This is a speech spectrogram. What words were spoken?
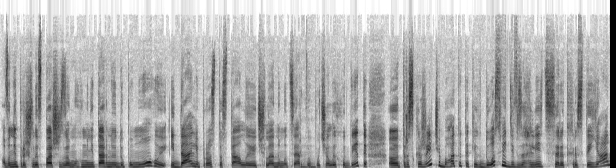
а вони прийшли вперше за гуманітарною допомогою і далі просто стали членами церкви, почали ходити. Е, От розкажи, чи багато таких досвідів взагалі серед християн,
